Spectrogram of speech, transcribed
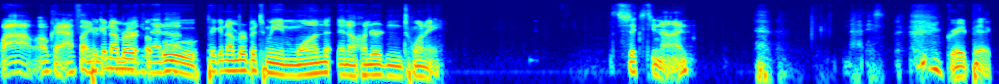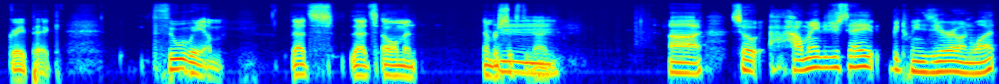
Wow. Okay. I thought pick a number. Ooh, pick a number between one and 120. 69. nice. Great pick. Great pick. Thulium. That's that's element number 69. Mm. Uh so how many did you say between 0 and what?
